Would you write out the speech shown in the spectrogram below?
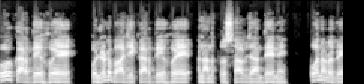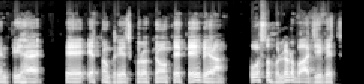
ਉਹ ਕਰਦੇ ਹੋਏ, ਹੁੱਲੜਬਾਜ਼ੀ ਕਰਦੇ ਹੋਏ ਆਨੰਦਪੁਰ ਸਾਹਿਬ ਜਾਂਦੇ ਨੇ। ਉਹਨਾਂ ਨੂੰ ਬੇਨਤੀ ਹੈ ਕਿ ਇਤੋਂ ਗਰੇਜ ਕਰੋ, ਕਿਉਂਕਿ ਕਈ ਵਾਰਾਂ ਉਸ ਹੁੱਲੜਬਾਜ਼ੀ ਵਿੱਚ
